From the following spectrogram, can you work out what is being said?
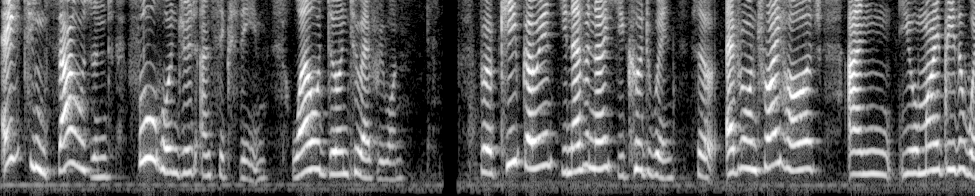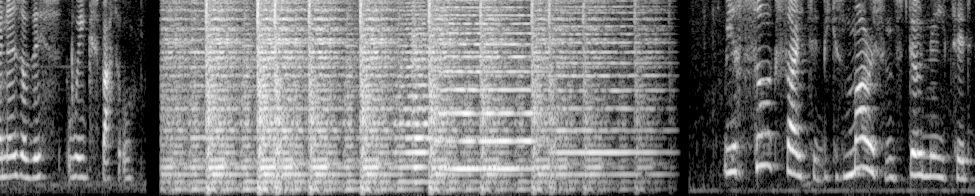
18,416. Well done to everyone. But keep going, you never know, you could win. So everyone try hard and you might be the winners of this week's battle. We are so excited because Morrison's donated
